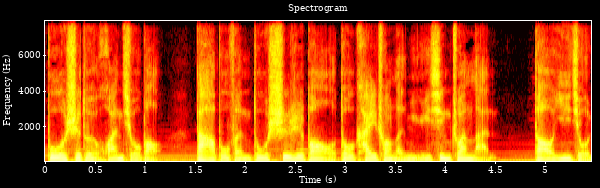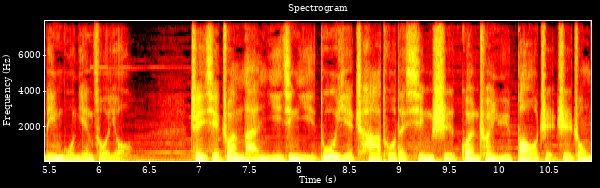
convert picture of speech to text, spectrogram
波士顿环球报》，大部分都市日报都开创了女性专栏。到一九零五年左右，这些专栏已经以多页插图的形式贯穿于报纸之中。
